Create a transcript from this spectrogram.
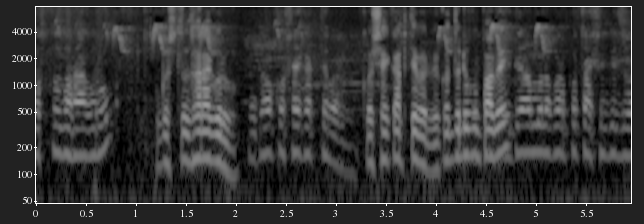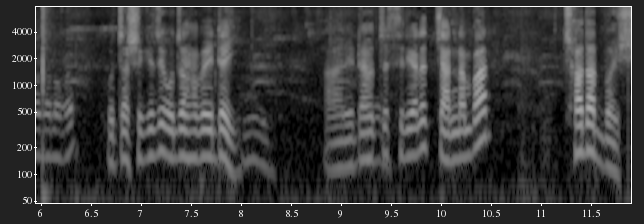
গোস্ত ধরা গরু। গোস্ত ধরা গরু। এটাও কষাই কাটতে পারবে। কষায় কাটতে পারবে। কতটুকু পাবে? মনে পঁচাশি কেজি ওজন হবে। পঁচাশি কেজি ওজন হবে এটাই। আর এটা হচ্ছে সিরিয়ালের চার নাম্বার ছ দাঁত বয়স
